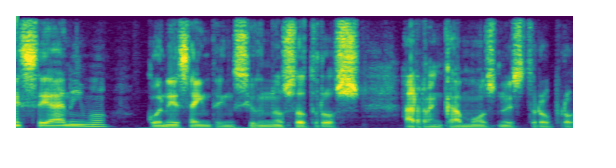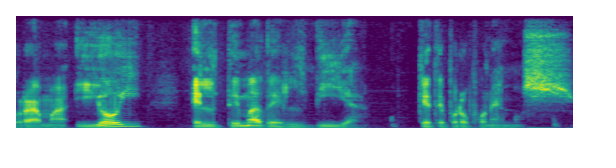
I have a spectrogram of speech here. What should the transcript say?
Ese ánimo, con esa intención, nosotros arrancamos nuestro programa. Y hoy el tema del día que te proponemos.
